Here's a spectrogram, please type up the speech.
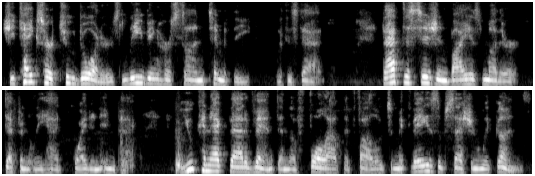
she takes her two daughters, leaving her son Timothy with his dad. That decision by his mother definitely had quite an impact. You connect that event and the fallout that followed to McVeigh's obsession with guns.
